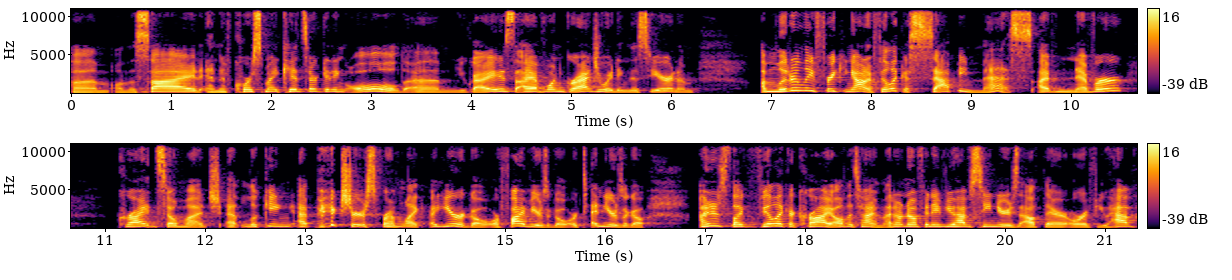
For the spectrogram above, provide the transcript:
um, on the side. And of course, my kids are getting old. Um, you guys, I have one graduating this year and I'm I'm literally freaking out. I feel like a sappy mess. I've never cried so much at looking at pictures from like a year ago or 5 years ago or 10 years ago. I just like feel like a cry all the time. I don't know if any of you have seniors out there or if you have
